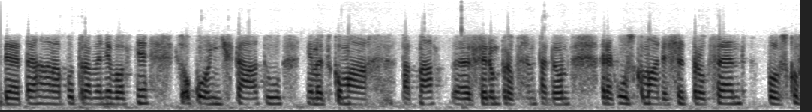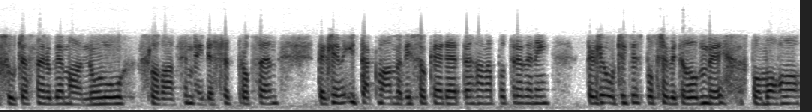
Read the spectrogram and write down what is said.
DPH na potraviny vlastně z okolních států. Německo má 15, 7%, eh, pardon, Rakousko má 10%, Polsko v současné době má nulu, Slováci mají 10%, takže my i tak máme vysoké DPH na potraviny, takže určitě spotřebitelům by pomohlo,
